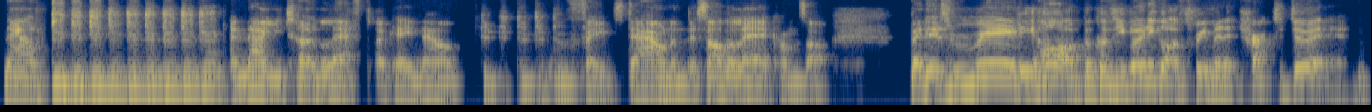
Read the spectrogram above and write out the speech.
Now, and now you turn left. Okay, now fades down, and this other layer comes up. But it's really hard because you've only got a three minute track to do it in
